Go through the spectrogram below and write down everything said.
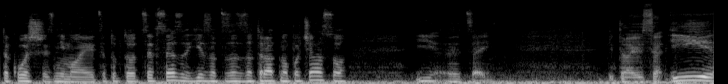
також знімається. Тобто, це все є за- за- затратно по часу і е, цей. Вітаюся. І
